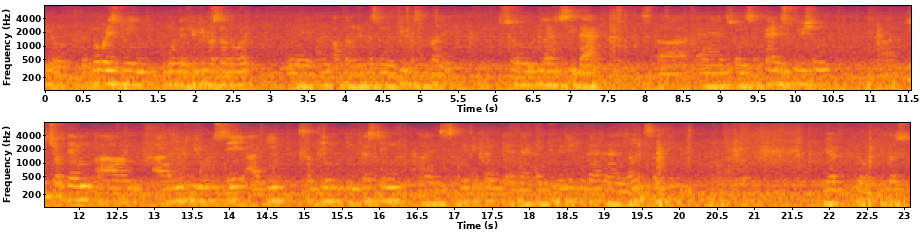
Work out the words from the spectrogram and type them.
you know, that nobody's doing more than fifty percent of the work in a, of the hundred percent, fifty percent project. So we'd like to see that. Uh, and so it's a fair distribution. Each of them um, uh, to be able to say, I did something interesting and significant and I contributed to that and I learned something. You know, because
